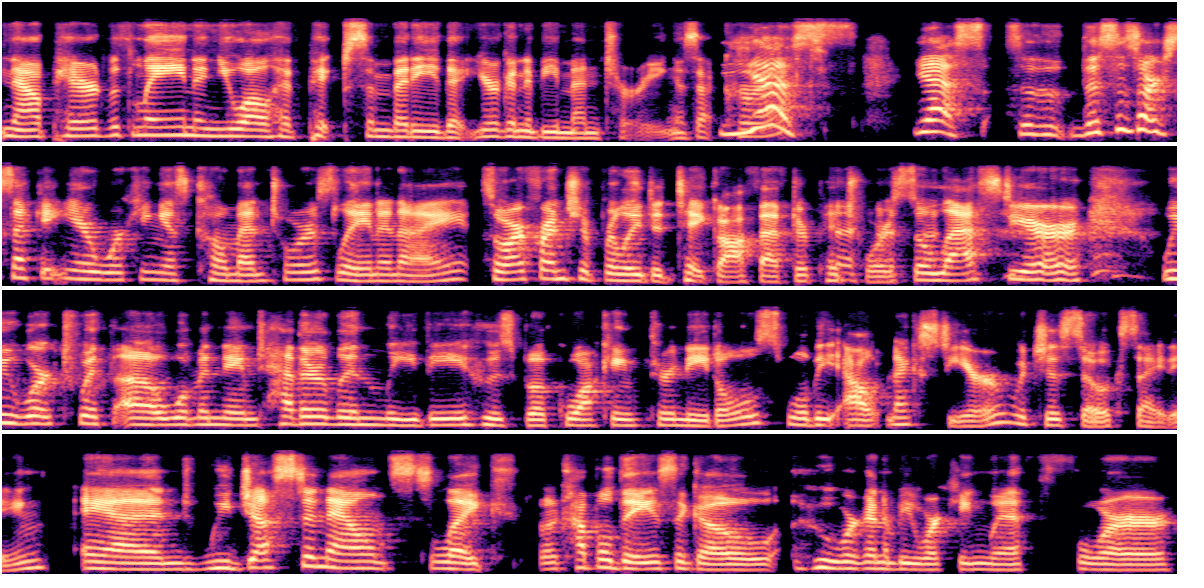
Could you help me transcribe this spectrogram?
now paired with Layne and you all have picked somebody that you're going to be mentoring. Is that correct? Yes. Yes. So this is our second year working as co-mentors, Layne and I. So our friendship really did take off after Pitch Wars. so last year we worked with a woman named Heather Lynn Levy, whose book Walking Through Needles will be out next year, which is so exciting. And we just announced like a couple days ago who we're going to be working with for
